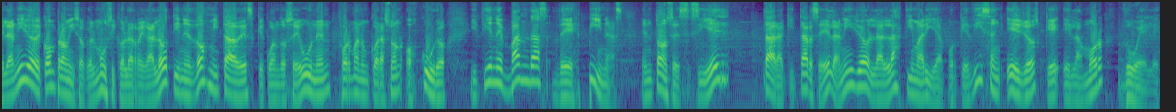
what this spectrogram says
el anillo de compromiso que el músico le regaló tiene dos mitades que cuando se unen forman un corazón oscuro y tiene bandas de espinas. Entonces, si él intentara quitarse el anillo, la lastimaría, porque dicen ellos que el amor duele.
